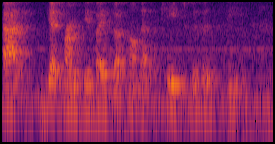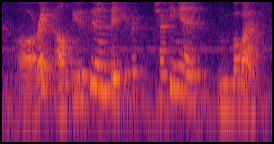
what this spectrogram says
at getpharmacyadvice.com. That's Cate with a C. All right, I'll see you soon. Thank you for checking in. Bye-bye.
